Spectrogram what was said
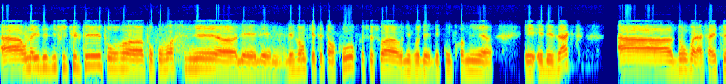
on a eu des difficultés pour pour pouvoir signer les, les, ventes qui étaient en cours, que ce soit au niveau des, compromis et, et, des actes. donc voilà, ça a été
